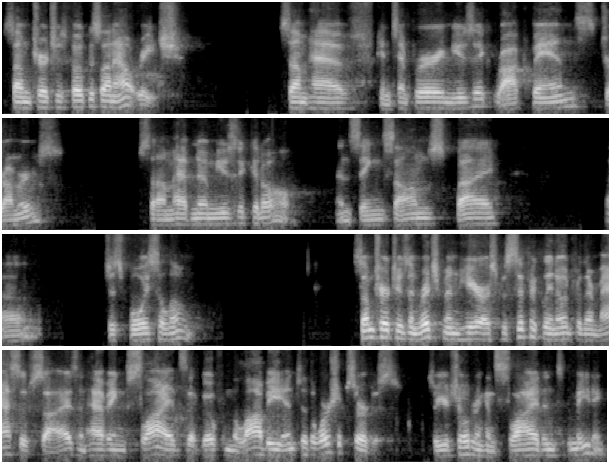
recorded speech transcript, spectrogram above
some churches focus on outreach. Some have contemporary music, rock bands, drummers. Some have no music at all and sing psalms by uh, just voice alone. Some churches in Richmond here are specifically known for their massive size and having slides that go from the lobby into the worship service. So your children can slide into the meeting.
